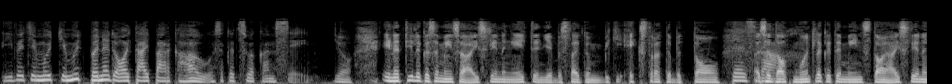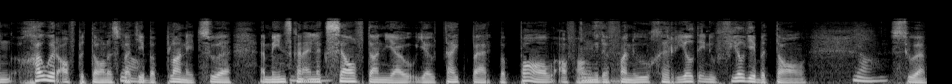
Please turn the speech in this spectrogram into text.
jy weet jy moet jy moet binne daai tydperk hou, as ek dit so kan sê. Ja, en natuurlik as 'n mens 'n huislening het en jy besluit om 'n bietjie ekstra te betaal, Dis is dit dalk moontlik dat 'n mens daai huislening gouer afbetaal as wat Ja. jy beplan het. So 'n mens kan Mhm. eintlik self dan jou jou tydperk bepaal afhangende van hoe gereeld en hoeveel jy betaal. Ja. So,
